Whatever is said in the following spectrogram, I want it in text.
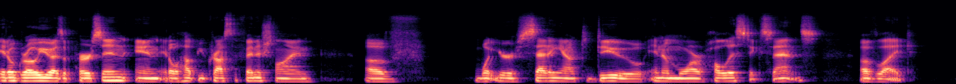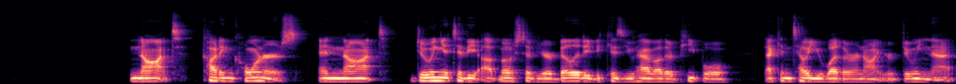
it'll grow you as a person and it'll help you cross the finish line of what you're setting out to do in a more holistic sense of like not cutting corners and not doing it to the utmost of your ability because you have other people that can tell you whether or not you're doing that,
